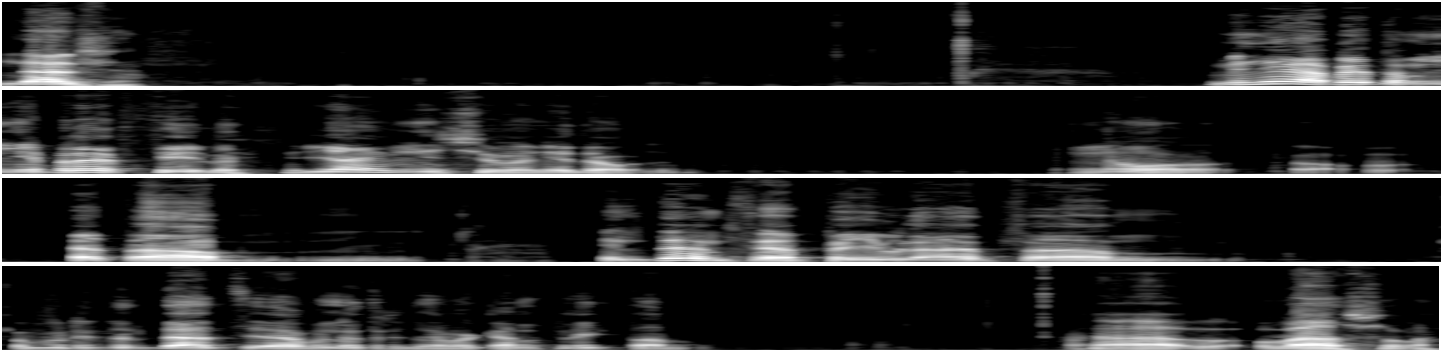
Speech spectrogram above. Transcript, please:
Дальше. Меня об этом не просили, я им ничего не должен. Ну, эта интенция появляется в результате внутреннего конфликта э, вашего.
